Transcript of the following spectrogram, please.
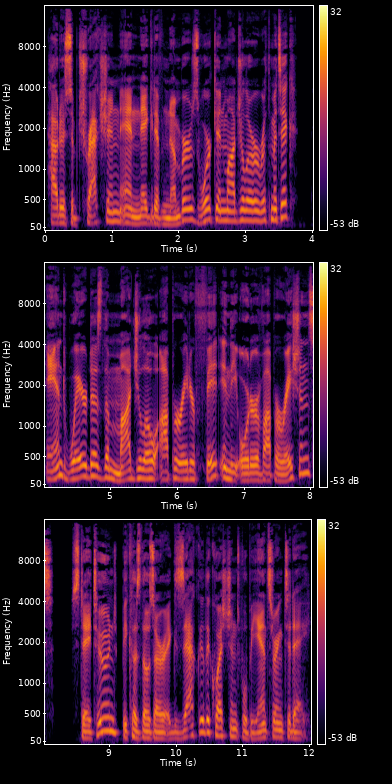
How do subtraction and negative numbers work in modular arithmetic? And where does the modulo operator fit in the order of operations? Stay tuned because those are exactly the questions we'll be answering today.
